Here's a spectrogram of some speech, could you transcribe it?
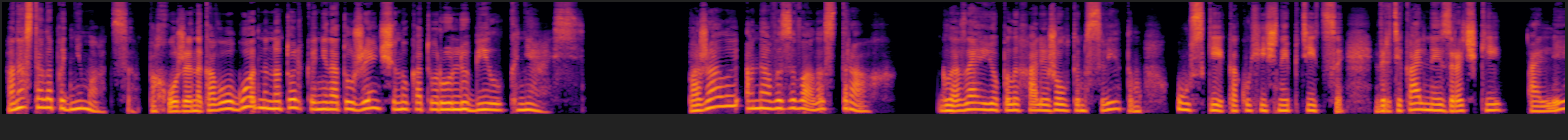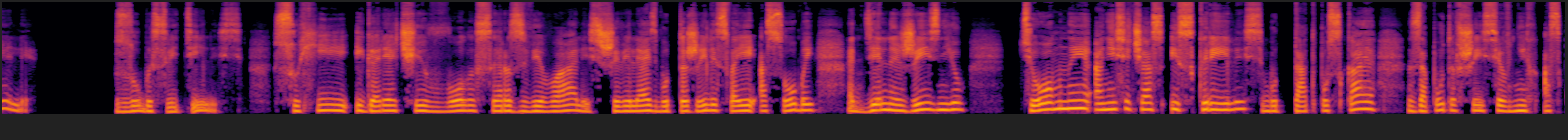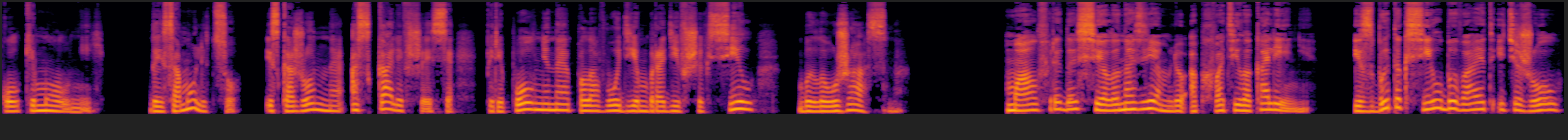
она стала подниматься, похожая на кого угодно, но только не на ту женщину, которую любил князь. Пожалуй, она вызывала страх. Глаза ее полыхали желтым светом, узкие, как у хищной птицы, вертикальные зрачки олели. Зубы светились, сухие и горячие волосы развивались, шевелясь, будто жили своей особой, отдельной жизнью. Темные они сейчас искрились, будто отпуская запутавшиеся в них осколки молний. Да и само лицо, искаженное, оскалившееся, переполненное половодьем бродивших сил, было ужасно. Малфреда села на землю, обхватила колени. Избыток сил бывает и тяжел.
